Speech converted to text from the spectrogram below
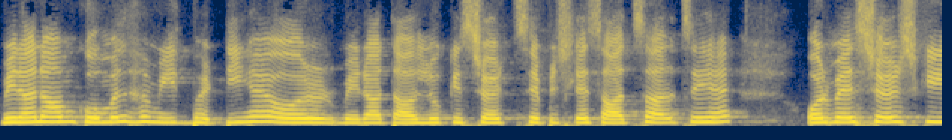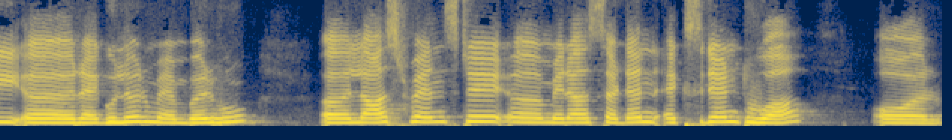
मेरा नाम कोमल हमीद भट्टी है और मेरा ताल्लुक़ इस चर्च से पिछले सात साल से है और मैं इस चर्च की रेगुलर मेंबर हूँ। लास्ट वेंसडे मेरा सडन एक्सीडेंट हुआ और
